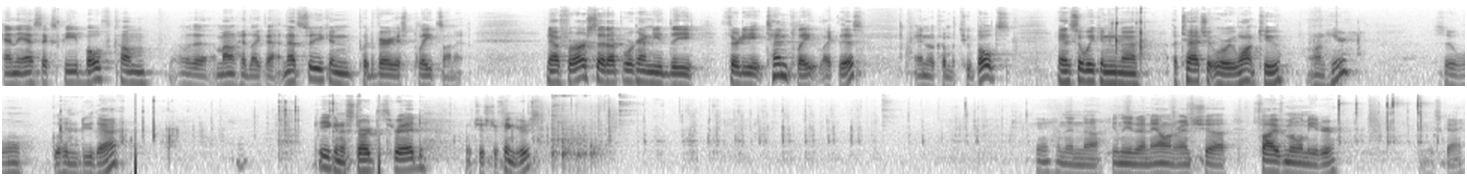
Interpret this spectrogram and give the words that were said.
and the SXP both come with a mount head like that and that's so you can put various plates on it. Now for our setup we're going to need the 3810 plate like this and it'll come with two bolts. And so we can uh, attach it where we want to on here. So we'll go ahead and do that. Okay you're going to start the thread with just your fingers. Okay and then uh, you'll need an Allen wrench uh, 5 millimeter this guy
